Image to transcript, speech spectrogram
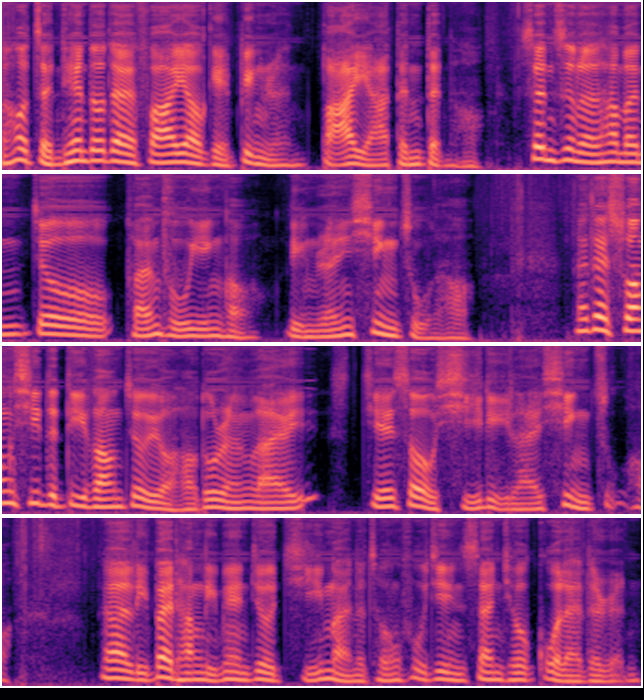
然后整天都在发药给病人、拔牙等等哈，甚至呢，他们就传福音哈，领人信主了哈。那在双溪的地方就有好多人来接受洗礼来信主哈。那礼拜堂里面就挤满了从附近山丘过来的人，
